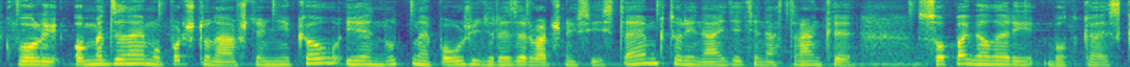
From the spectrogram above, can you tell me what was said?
Kvôli obmedzenému počtu návštevníkov je nutné použiť rezervačný systém, ktorý nájdete na stránke sopagalery.sk.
